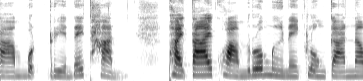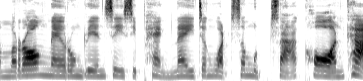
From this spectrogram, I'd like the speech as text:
ตามบทเรียนได้ทัน ภายใต้ความร่วมมือในโครงการนำร่องในโรงเรียน 40 แห่งในจังหวัดสมุทรสาครค่ะ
